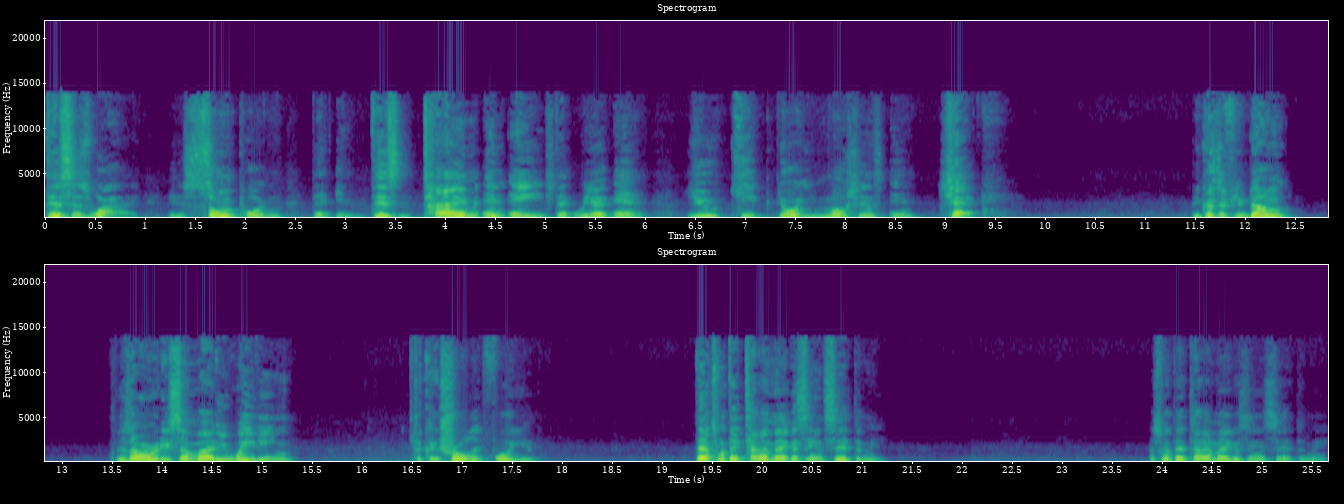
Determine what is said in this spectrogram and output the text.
This is why it is so important that in this time and age that we are in, you keep your emotions in check. Because if you don't, there's already somebody waiting to control it for you. That's what that Time magazine said to me. That's what that Time magazine said to me.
